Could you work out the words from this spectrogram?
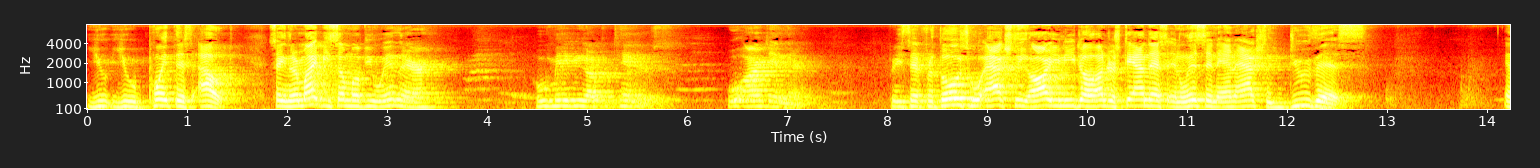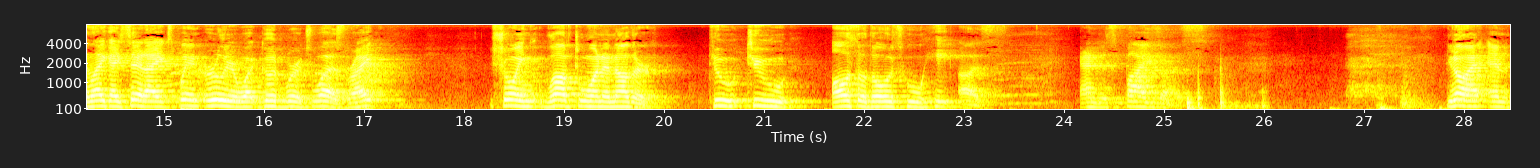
you, you point this out, saying there might be some of you in there who maybe are pretenders who aren't in there. But he said, for those who actually are, you need to understand this and listen and actually do this. And like I said, I explained earlier what good works was, right? Showing love to one another, to, to also those who hate us and despise us. You know, and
